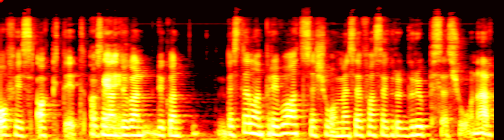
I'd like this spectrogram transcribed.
Office-aktigt. Och sen Okej. att du kan, du kan beställa en privat session men sen också gruppsessioner.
